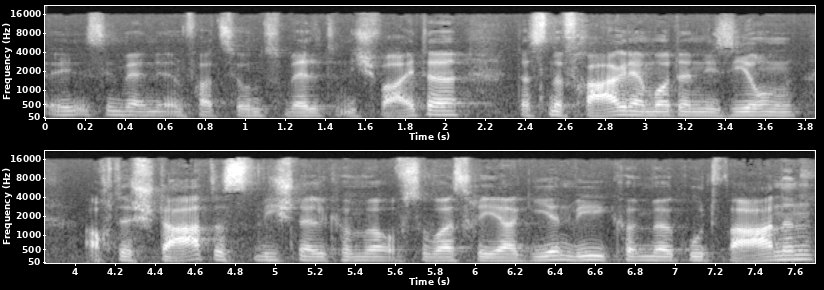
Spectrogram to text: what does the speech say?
äh, sind wir in der Inflationswelt nicht weiter? Das ist eine Frage der Modernisierung auch des Staates. Wie schnell können wir auf sowas reagieren? Wie können wir gut warnen?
